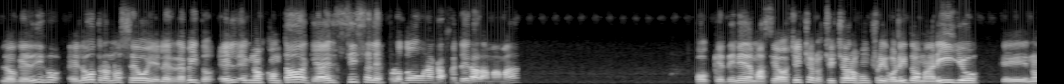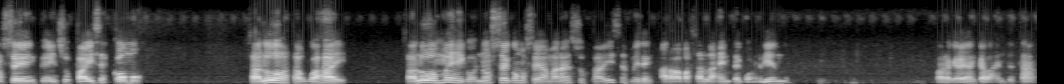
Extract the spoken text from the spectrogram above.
Lo que dijo el otro no se oye, le repito, él, nos contaba que a él sí se le explotó una cafetera a la mamá porque tenía demasiado chícharo. Chícharo es un frijolito amarillo que no sé en, en sus países cómo. Saludos hasta Guajay. Saludos México. No sé cómo se llamará en sus países. Miren, ahora va a pasar la gente corriendo para que vean que la gente está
